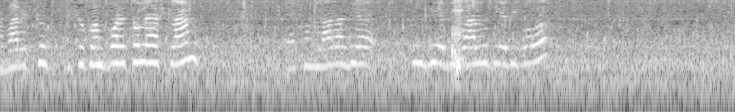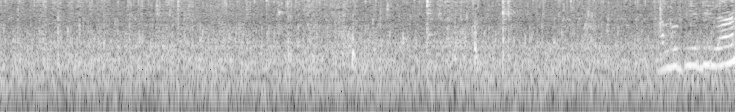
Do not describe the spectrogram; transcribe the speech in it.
আবার একটু কিছুক্ষণ পরে চলে আসলাম। এখন লাড়া দিয়ে দিয়ে দিব আলু দিয়ে দিব। আলু দিয়ে দিলাম।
